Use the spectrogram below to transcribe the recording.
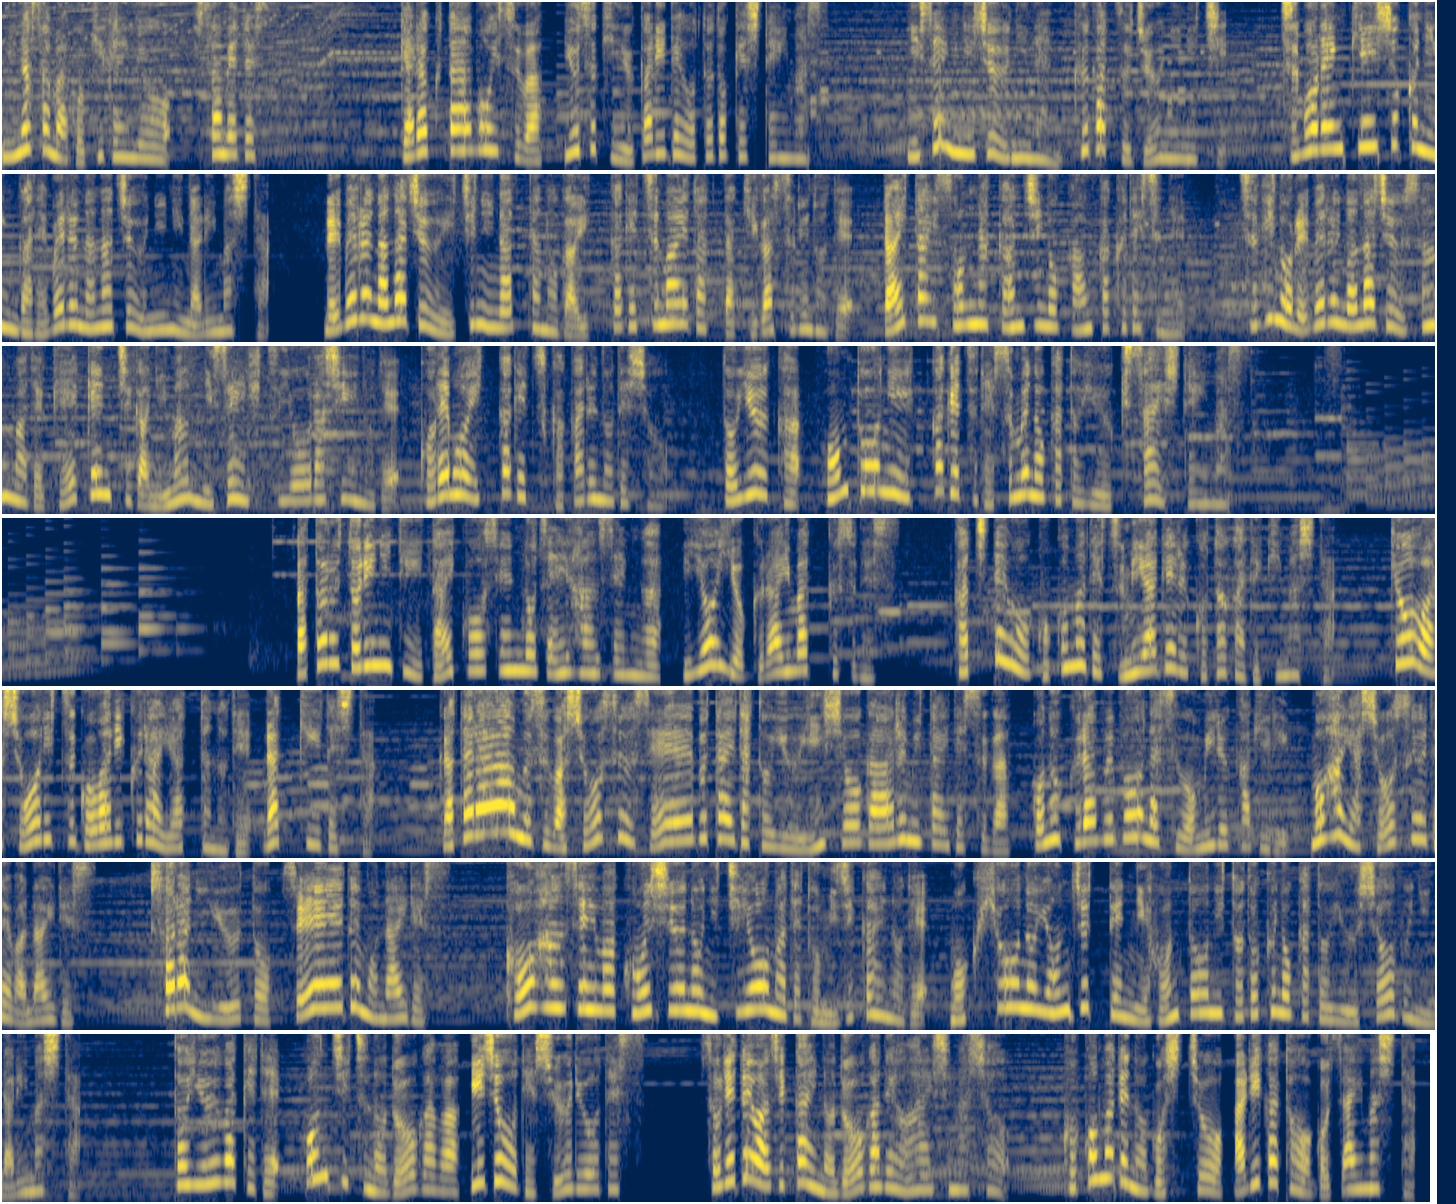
皆様ごきげんよう、ひさめです。キャラクターボイスは、ゆずきゆかりでお届けしています。2022年9月12日、つぼ錬金職人がレベル72になりました。レベル71になったのが1ヶ月前だった気がするので、だいたいそんな感じの感覚ですね。次のレベル73まで経験値が2万2000必要らしいので、これも1ヶ月かかるのでしょう。というか、本当に1ヶ月で済むのかという記載しています。バトルトリニティ対抗戦の前半戦がいよいよクライマックスです。勝ち点をここまで積み上げることができました。今日は勝率5割くらいあったのでラッキーでした。ガタラアームズは少数精鋭部隊だという印象があるみたいですが、このクラブボーナスを見る限り、もはや少数ではないです。さらに言うと、精鋭でもないです。後半戦は今週の日曜までと短いので、目標の40点に本当に届くのかという勝負になりました。というわけで本日の動画は以上で終了です。それでは次回の動画でお会いしましょう。ここまでのご視聴ありがとうございました。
